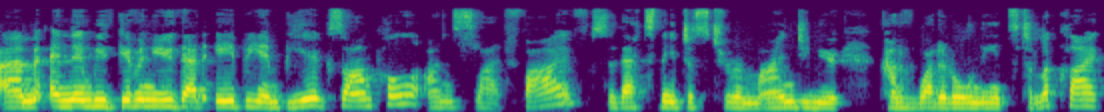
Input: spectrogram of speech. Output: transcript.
Um, and then we've given you that Airbnb example on slide five. So that's there just to remind you kind of what it all needs to look like.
